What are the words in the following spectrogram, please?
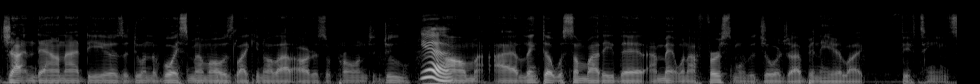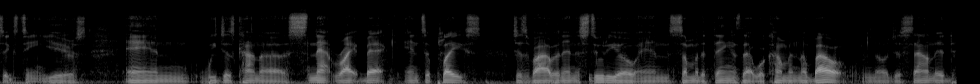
jotting down ideas or doing the voice memos like, you know, a lot of artists are prone to do. Yeah. Um I linked up with somebody that I met when I first moved to Georgia. I've been here like 15, 16 years and we just kind of snapped right back into place just vibing in the studio and some of the things that were coming about, you know, just sounded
